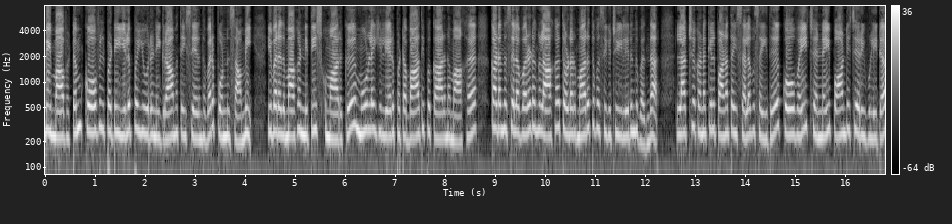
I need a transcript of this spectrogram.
தூத்துக்குடி மாவட்டம் கோவில்பட்டி இலுப்பையூரணி கிராமத்தைச் சேர்ந்தவர் பொன்னுசாமி. இவரது மகன் நிதிஷ்குமாருக்கு மூளையில் ஏற்பட்ட பாதிப்பு காரணமாக கடந்த சில வருடங்களாக தொடர் மருத்துவ சிகிச்சையில் இருந்து வந்தார். லட்சக்கணக்கில் பணத்தை செலவு செய்து கோவை சென்னை பாண்டிச்சேரி உள்ளிட்ட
